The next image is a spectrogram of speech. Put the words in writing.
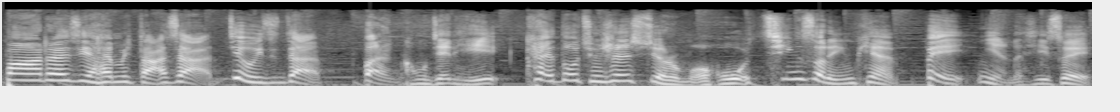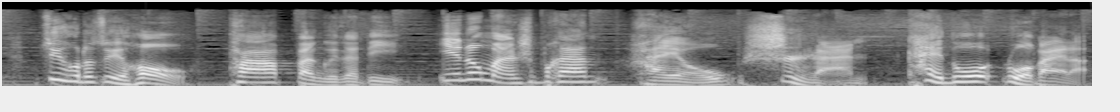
八斋戒还没打下，就已经在半空解体。凯多全身血肉模糊，青色鳞片被碾得稀碎。最后的最后，他半跪在地，眼中满是不甘，还有释然。太多落败了。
